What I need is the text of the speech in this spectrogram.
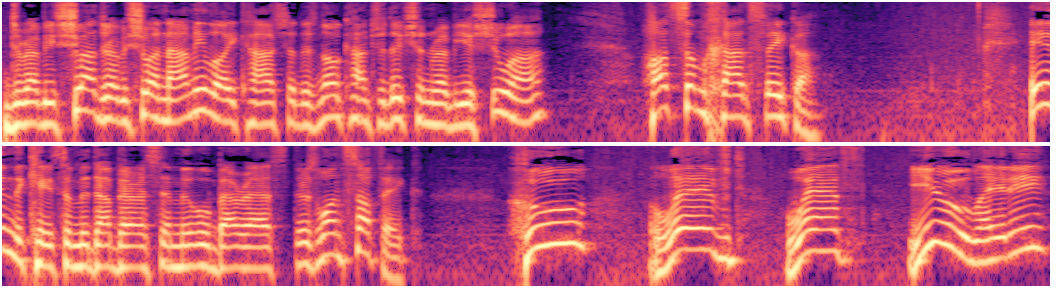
The Rabbi Yeshua, the Rabbi Yeshua Nami Loi Kasha, there's no contradiction, Rabbi Yeshua. Hasam chad sveika. In the case of Midaberes and Mi'uberes, there's one suffix. Who lived with you, lady?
